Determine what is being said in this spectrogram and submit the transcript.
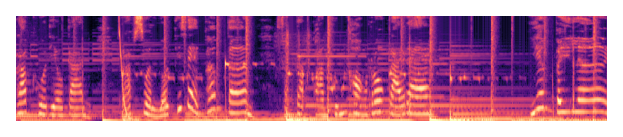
ครอบครัวเดียวกัน รับส่วนลดพิเศษเพิ่มเติมสำหรับความคุ้มครองโรคร้ายแรง เยี่ยมไปเลย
